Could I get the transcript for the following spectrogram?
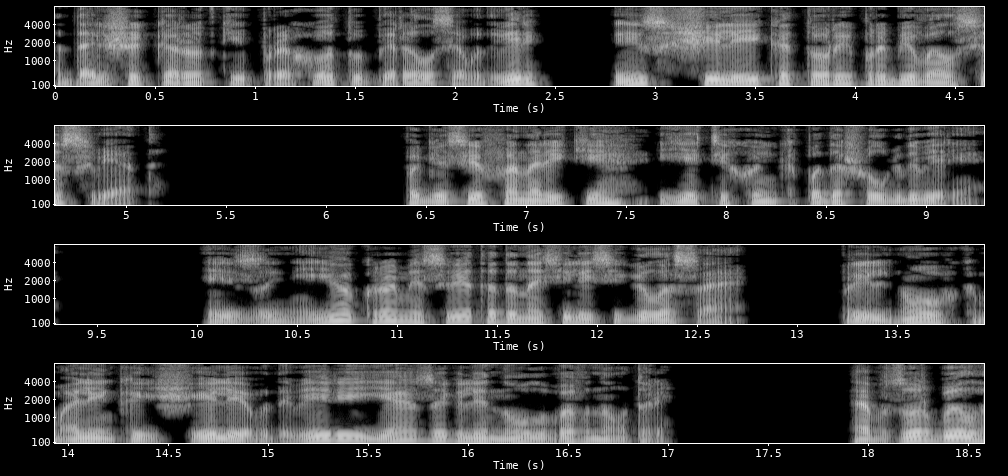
Дальше короткий проход упирался в дверь, из щелей которой пробивался свет. Погасив фонарики, я тихонько подошел к двери. Из-за нее, кроме света, доносились и голоса. Прильнув к маленькой щели в двери, я заглянул вовнутрь. Обзор был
